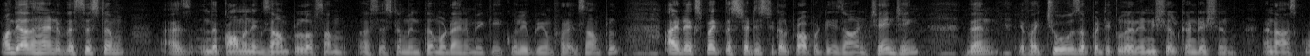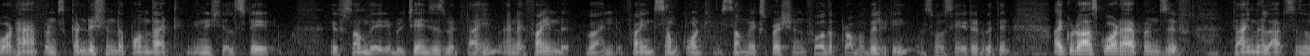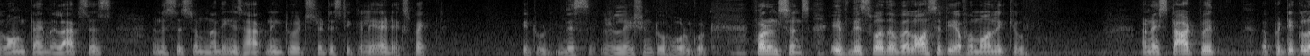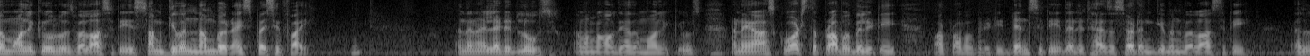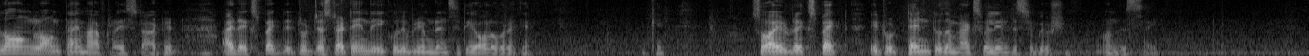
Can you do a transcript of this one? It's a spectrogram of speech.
On the other hand if the system as in the common example of some uh, system in thermodynamic equilibrium for example, I would expect the statistical properties are not changing then if I choose a particular initial condition and ask what happens conditioned upon that initial state if some variable changes with time and I find well, find some quantity some expression for the probability associated with it. I could ask what happens if time elapses a long time elapses and the system nothing is happening to it statistically I would expect it would this relation to hold good. For instance, if this were the velocity of a molecule and I start with a particular molecule whose velocity is some given number I specify and then I let it loose among all the other molecules and I ask what is the probability or probability density that it has a certain given velocity a long long time after I started I would expect it to just attain the equilibrium density all over again okay. So I would expect it would tend to the Maxwellian distribution on this side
